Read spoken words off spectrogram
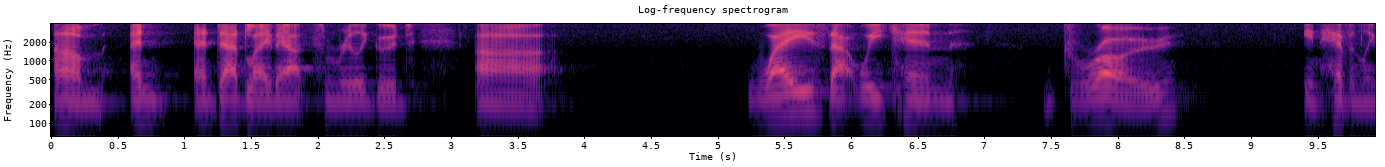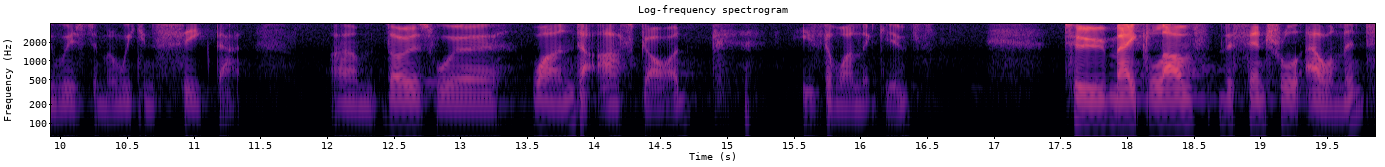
Um, and, and Dad laid out some really good uh, ways that we can grow in heavenly wisdom and we can seek that. Um, those were one, to ask God, He's the one that gives. Two, make love the central element.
